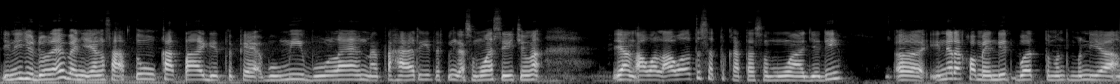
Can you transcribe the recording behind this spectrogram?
Ini judulnya banyak yang satu kata gitu kayak bumi, bulan, matahari tapi nggak semua sih cuma yang awal-awal tuh satu kata semua. Jadi uh, ini recommended buat teman-teman yang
